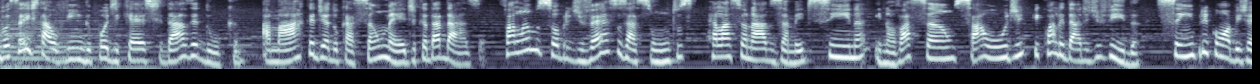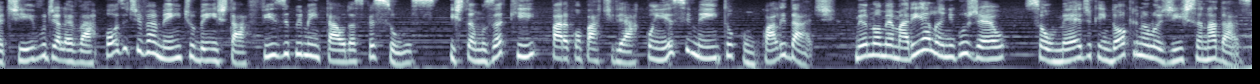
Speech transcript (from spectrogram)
Você está ouvindo o podcast DASA Educa, a marca de educação médica da DASA. Falamos sobre diversos assuntos relacionados à medicina, inovação, saúde e qualidade de vida, sempre com o objetivo de elevar positivamente o bem-estar físico e mental das pessoas. Estamos aqui para compartilhar conhecimento com qualidade. Meu nome é Maria Elane Gugel, sou médica endocrinologista na DASA.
